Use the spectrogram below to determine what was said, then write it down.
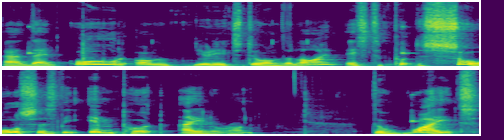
And then all on you need to do on the line is to put the source as the input aileron. The weight,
